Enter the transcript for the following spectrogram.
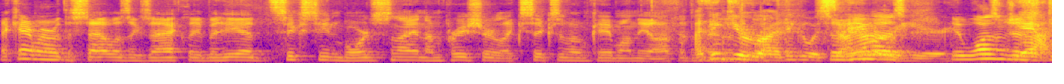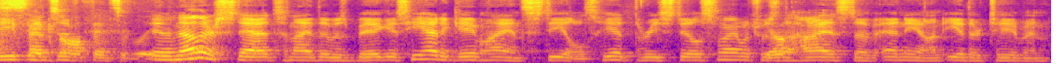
I can't remember what the stat was exactly, but he had 16 boards tonight, and I'm pretty sure like six of them came on the offense. I think you're right. I think it was- So I he it was. here. It wasn't just Yeah, six defensive. offensively. And another stat tonight that was big is he had a game high in steals. He had three steals tonight, which was Yep. the highest of any on either team. And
